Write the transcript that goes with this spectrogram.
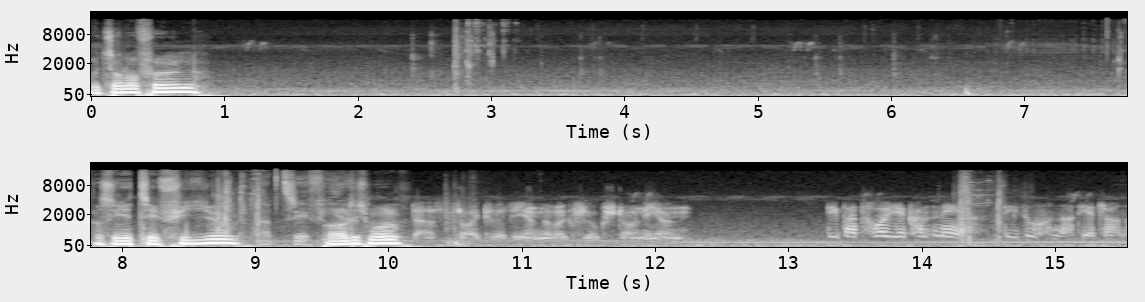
Munition auffüllen. Also hier C4. Ab C4. Behalte ich mal. Das Zeug wird ihren Rückflug stornieren. Die Patrouille kommt näher. Die suchen nach dir, John.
